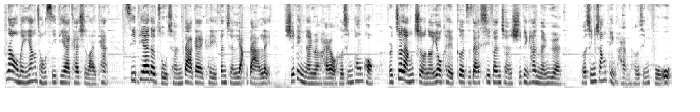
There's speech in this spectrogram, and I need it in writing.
那我们一样从 CPI 开始来看，CPI 的组成大概可以分成两大类：食品、能源，还有核心通膨。而这两者呢，又可以各自再细分成食品和能源、核心商品和核心服务。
